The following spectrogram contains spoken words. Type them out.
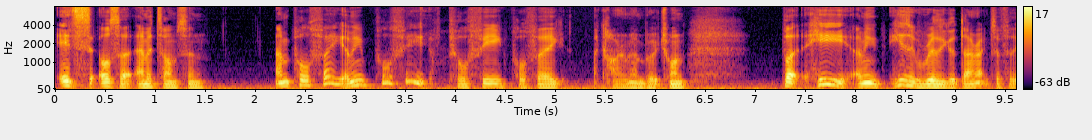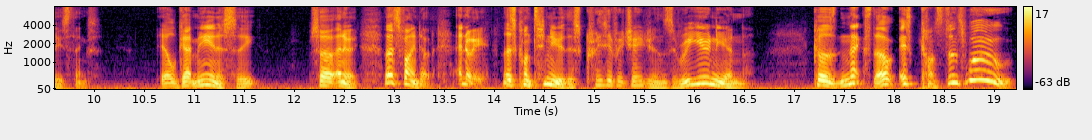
It's also Emma Thompson and Paul Feig. I mean, Paul Feig, Paul Feig, Paul Feig. I can't remember which one, but he. I mean, he's a really good director for these things. It'll get me in a seat. So anyway, let's find out. Anyway, let's continue this Crazy Rich Asians reunion. Because next up is Constance Wu.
